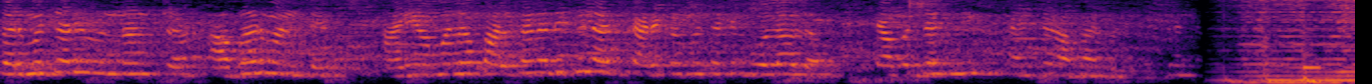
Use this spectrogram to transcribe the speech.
कर्मचारी वृंदांचं आभार मानते आणि आम्हाला पालकांना देखील आज कार्यक्रमासाठी बोलावलं. त्याबद्दल मी त्यांचे आभार मानते. धन्यवाद.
